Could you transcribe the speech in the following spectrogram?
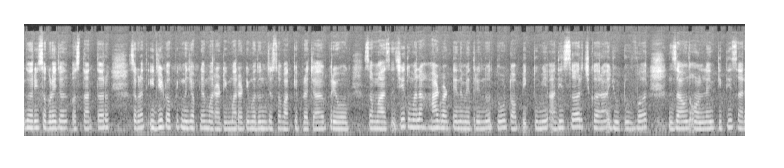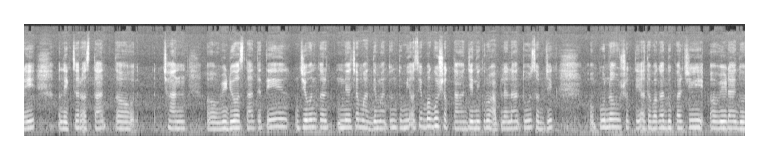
घरी सगळेजण असतात तर सगळ्यात इजी टॉपिक म्हणजे आपल्या मराठी. मराठीमधून जसं वाक्यप्रचार प्रयोग समाज जे तुम्हाला हार्ड वाटते ना मैत्रिणींनो तो टॉपिक तुम्ही आधी सर्च करा यूट्यूबवर जाऊन ऑनलाईन किती सारे लेक्चर असतात छान व्हिडिओ असतात तर ते जेवण करण्याच्या माध्यमातून तुम्ही असे बघू शकता जेणेकरून आपल्याला तो सब्जेक्ट पूर्ण होऊ शकते. आता बघा दुपारची वेळ आहे दो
